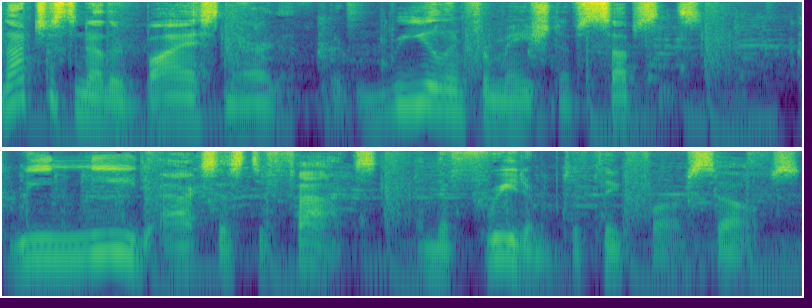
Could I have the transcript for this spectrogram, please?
Not just another biased narrative, but real information of substance. We need access to facts and the freedom to think for ourselves.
